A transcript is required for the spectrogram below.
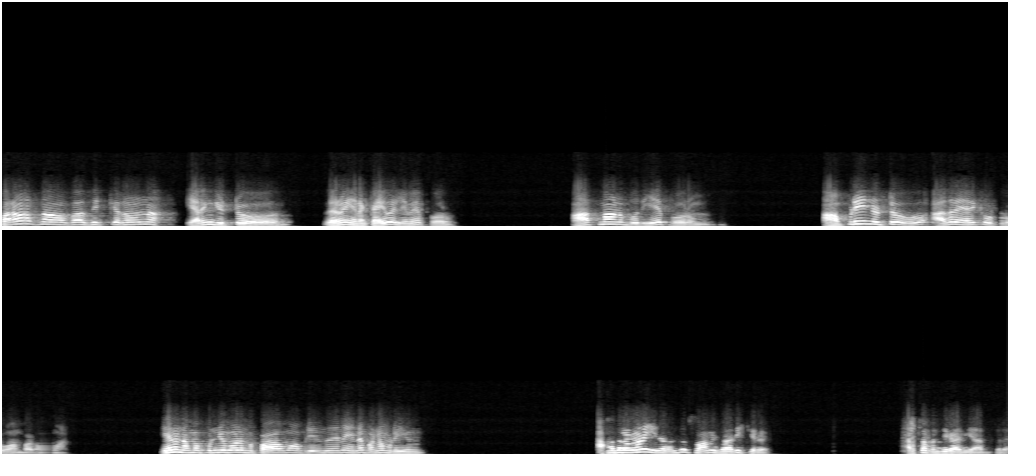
பரமாத்மாவை உபாசிக்கணும்னு இறங்கிட்டு வெறும் எனக்கு கைவல்யமே போரும். ஆத்மானுபூதியே போரும். அப்படின்னுட்டு அதில் இறக்கி விட்டுடுவான் பகவான். ஏன்னா நம்ம புண்ணியமோ நம்ம பாவமோ அப்படி இருந்ததுன்னா என்ன பண்ண முடியும்? அதனால இதை வந்து சுவாமி சாதிக்கிறார். அர்த்த பஞ்சகாதிகாரத்துல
